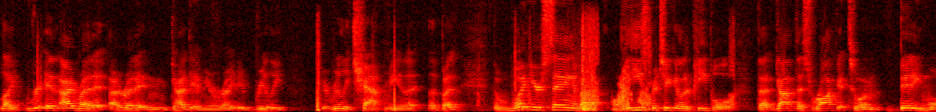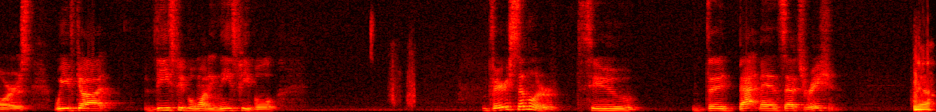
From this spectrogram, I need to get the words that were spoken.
Like, re- I read it, I read it, and goddamn, you're right. It really, it really chapped me. That, but the, what you're saying about these particular people that got this rocket to them, bidding wars. We've got these people wanting these people. Very similar to the Batman saturation. Yeah.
